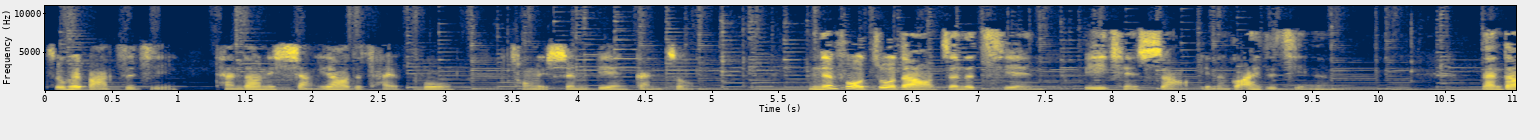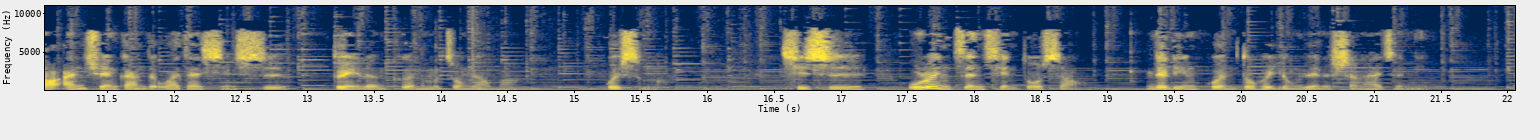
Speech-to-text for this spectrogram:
只会把自己谈到你想要的财富从你身边赶走。你能否做到挣的钱比以前少，也能够爱自己呢？难道安全感的外在形式对你人格那么重要吗？为什么？其实，无论你挣钱多少，你的灵魂都会永远的深爱着你。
